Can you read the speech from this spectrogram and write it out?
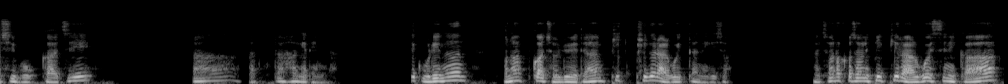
255까지 왔다 갔다 하게 됩니다. 즉 우리는 전압과 전류에 대한 픽, 픽을 알고 있다는 얘기죠. 네, 전압과 전류 픽, 픽을 알고 있으니까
